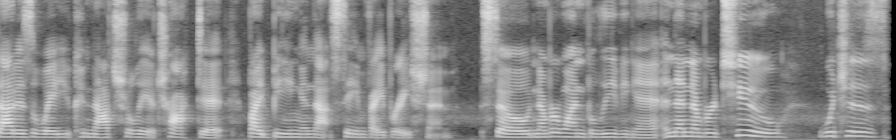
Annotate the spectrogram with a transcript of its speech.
that is a way you can naturally attract it by being in that same vibration. So, number one, believing it. And then number two, which is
